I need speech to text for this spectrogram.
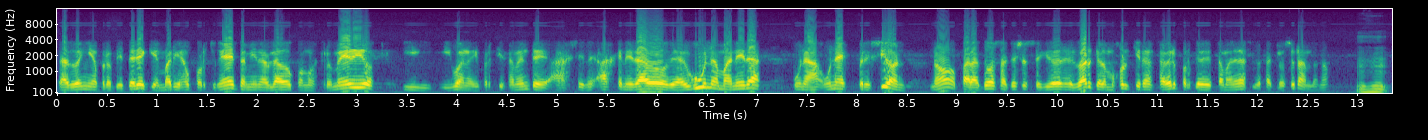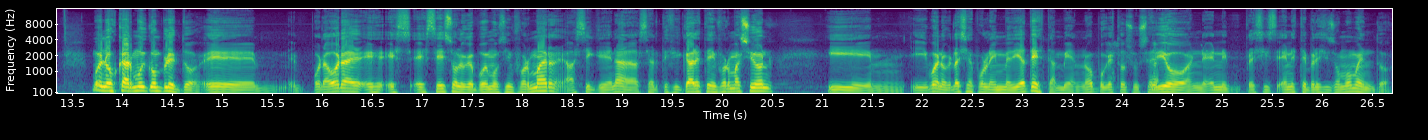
la dueña propietaria, que en varias oportunidades también ha hablado con nuestro medio y, y bueno, y precisamente ha, ha generado de alguna manera una, una expresión ¿no? Para todos aquellos seguidores del bar que a lo mejor quieran saber por qué de esta manera se lo está clausurando, ¿no? Bueno, Oscar, muy completo. Eh, por ahora es, es, eso lo que podemos informar, así que nada, certificar esta información y, y bueno, gracias por la inmediatez también, ¿no? Porque esto sucedió en, en, en, este preciso momento.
